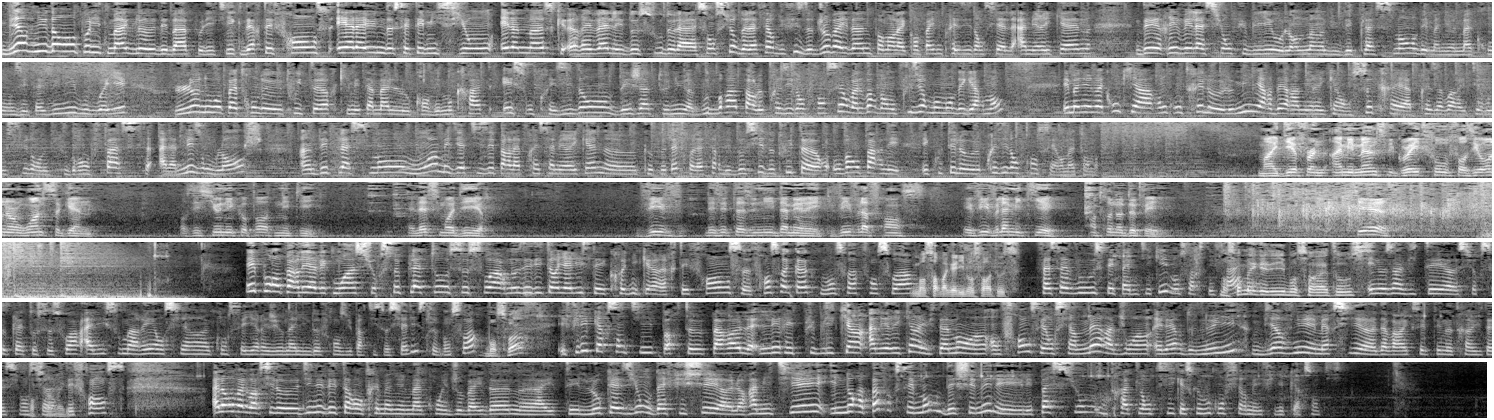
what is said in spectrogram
Bienvenue dans Politmag, le débat politique d'RT France. Et à la une de cette émission, Elon Musk révèle les dessous de la censure de l'affaire du fils de Joe Biden pendant la campagne présidentielle américaine. Des révélations publiées au lendemain du déplacement d'Emmanuel Macron aux États-Unis. Vous le voyez, le nouveau patron de Twitter qui met à mal le camp démocrate et son président, déjà tenu à bout de bras par le président français. On va le voir dans plusieurs moments d'égarement. Emmanuel Macron qui a rencontré le, milliardaire américain en secret après avoir été reçu dans le plus grand faste à la Maison Blanche. Un déplacement moins médiatisé par la presse américaine euh, que peut-être l'affaire des dossiers de Twitter. On va en parler. Écoutez le, le président français en attendant. My dear friend, I'm immensely grateful for the honor once again of this unique opportunity. Et laisse-moi dire, vive les États-Unis d'Amérique, vive la France et vive l'amitié entre nos deux pays. Cheers. Et pour en parler avec moi sur ce plateau ce soir, nos éditorialistes et chroniqueurs RT France, François Coq, bonsoir François. Bonsoir Magali, bonsoir à tous. Face à vous, Stéphane Tiki, bonsoir Stéphane. Bonsoir Magali, bonsoir à tous. Et nos invités euh, sur ce plateau ce soir, Alice Soumaré, ancien conseiller régional Île-de-France du Parti Socialiste, bonsoir. Bonsoir. Et Philippe Carsanti, porte-parole Les Républicains américains, évidemment, hein, en France et ancien maire adjoint LR de Neuilly. Bienvenue et merci euh, d'avoir accepté notre invitation sur RT France. Alors on va le voir si le dîner d'État entre Emmanuel Macron et Joe Biden euh, a été l'occasion d'afficher euh, leur amitié. Il n'aura pas forcément déchaîné les, passions outre-Atlantique. Est-ce que vous confirmez, Philippe Kersanti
